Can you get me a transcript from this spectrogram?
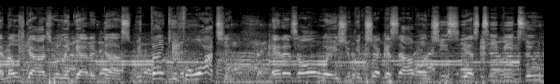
and those guys really got it done. So we thank you for watching, and as always, you can check us out on GCS TV2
